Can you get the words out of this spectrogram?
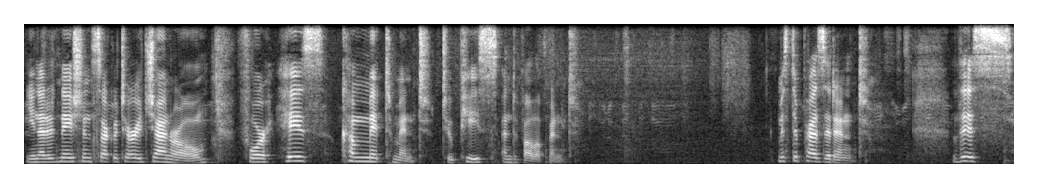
United Nations Secretary General, for his commitment to peace and development. Mr. President, this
